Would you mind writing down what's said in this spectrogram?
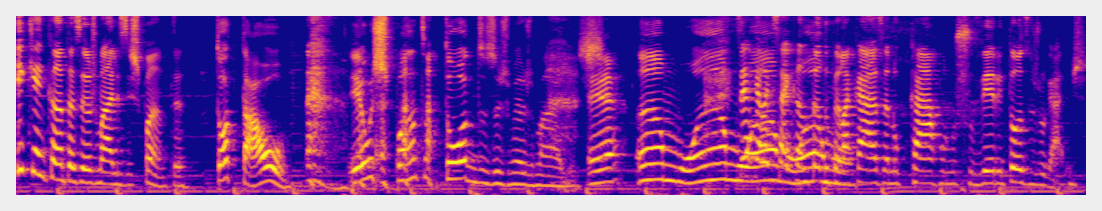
E quem canta seus males espanta? Total. Eu espanto todos os meus males. É. Amo, amo, Você é aquela que sai cantando amo. pela casa, no carro, no chuveiro, em todos os lugares.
